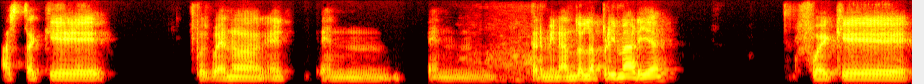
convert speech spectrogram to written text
Hasta que, pues bueno, en, terminando la primaria, fue que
